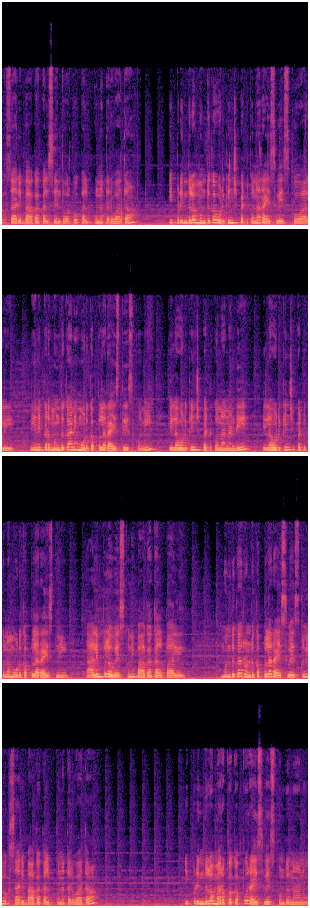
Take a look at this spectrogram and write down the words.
ఒకసారి బాగా కలిసేంత వరకు కలుపుకున్న తర్వాత ఇప్పుడు ఇందులో ముందుగా ఉడికించి పెట్టుకున్న రైస్ వేసుకోవాలి. నేను ఇక్కడ ముందుగానే మూడు కప్పుల రైస్ తీసుకొని ఇలా ఉడికించి పెట్టుకున్నానండి. ఇలా ఉడికించి పెట్టుకున్న మూడు కప్పుల రైస్ని తాలింపులో వేసుకుని బాగా కలపాలి. ముందుగా రెండు కప్పుల రైస్ వేసుకుని ఒకసారి బాగా కలుపుకున్న తర్వాత ఇప్పుడు ఇందులో మరొక కప్పు రైస్ వేసుకుంటున్నాను.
